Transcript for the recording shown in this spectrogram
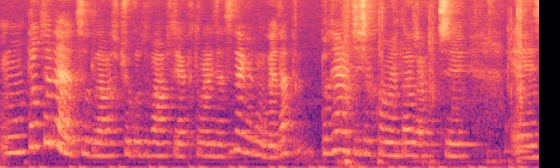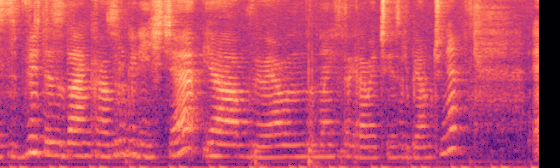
mm, to tyle, co dla Was przygotowałam w tej aktualizacji. Tak jak mówię, nap- podzielcie się w komentarzach, czy yy, Wy te zadanka zrobiliście. Ja mówię, ja na Instagramie, czy je zrobiłam, czy nie. Yy,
